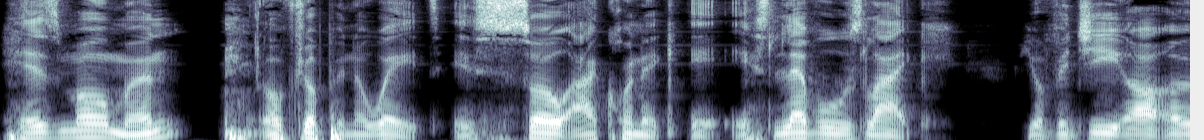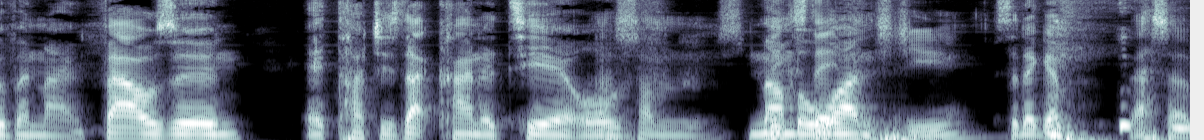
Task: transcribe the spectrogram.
his moment of dropping the weight is so iconic. It, it's levels like your Vegeta over 9,000. It touches that kind of tier of number one. G. So again, That's a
